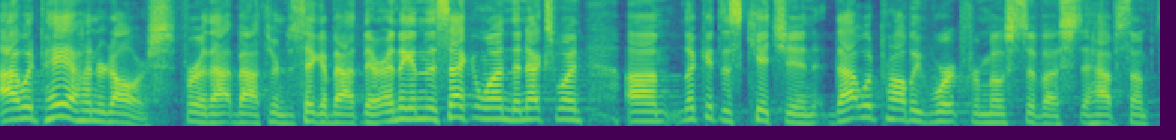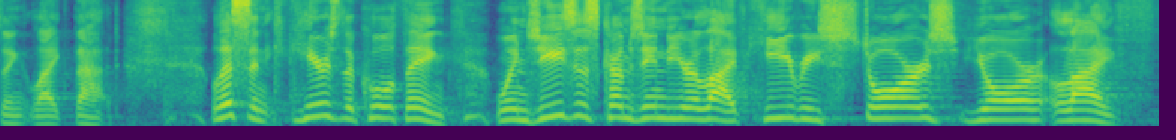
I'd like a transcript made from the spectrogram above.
I would pay $100 for that bathroom to take a bath there. And then the second one, the next one, um, look at this kitchen. That would probably work for most of us to have something like that. Listen, here's the cool thing when Jesus comes into your life, he restores your life.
